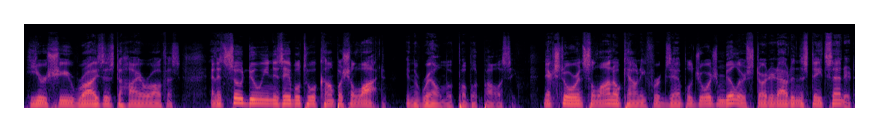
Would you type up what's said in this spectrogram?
He or she rises to higher office, and in so doing is able to accomplish a lot in the realm of public policy. Next door in Solano County, for example, George Miller started out in the state senate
